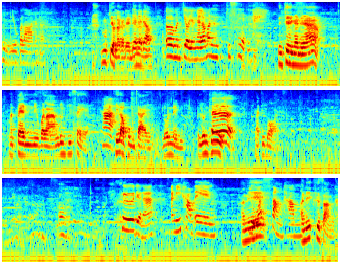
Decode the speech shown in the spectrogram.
เห็นนิวบาลานนะคะ มันเกี่ยวอะไรกับไดเนอเดี๋ยวร์เดี๋ยวเออ มันเกี่ยวยังไงแล้วมันพิเศษยังไง จริงๆอันเนี้ยมันเป็นนิวบาลานรุ่นพิเศษ ค่ะ ที่เราภูมิใจอีกรุ่นหนึ่งเป็นรุ่นคืที่อบัตตี้บอย คือเดี๋ยวนะ อันนี้ทำเองอันหรืนี้ว่าสั่งทำ อันนี้คือสั่งท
